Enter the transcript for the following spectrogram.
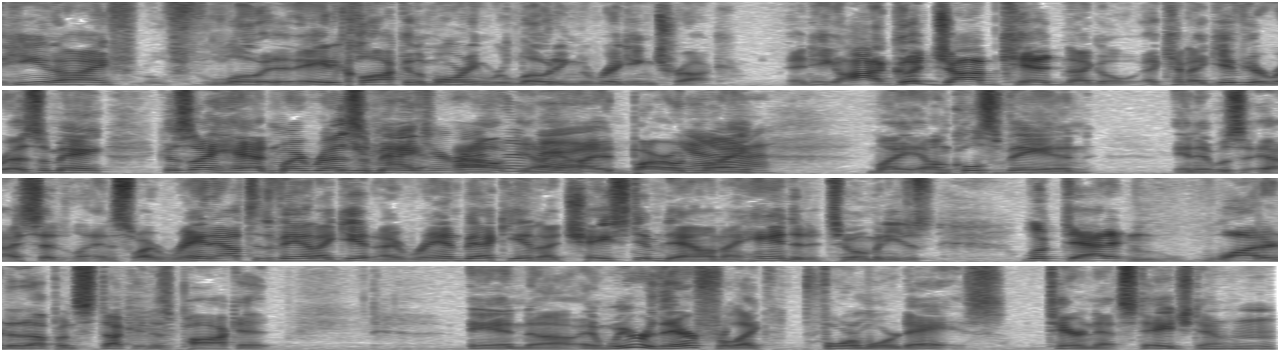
he and I f- f- lo- at eight o'clock in the morning, we're loading the rigging truck. And he, ah, good job, kid. And I go, can I give you a resume? Because I had my resume had your out. resume. I, I had borrowed Yeah. my my uncle's van, and it was. I said, and so I ran out to the van. I get, I ran back in. I chased him down. I handed it to him, and he just looked at it and wadded it up and stuck it in his pocket. And uh, and we were there for like four more days, tearing that stage down. Mm-hmm.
